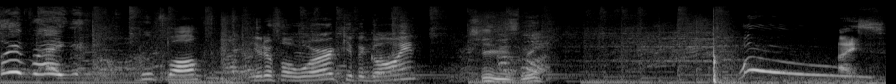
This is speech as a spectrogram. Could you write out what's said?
look at Frank. Goofball. Beautiful work. Keep it going. Excuse me. Nice.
